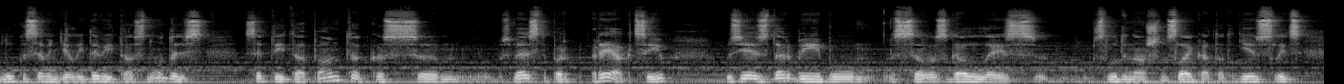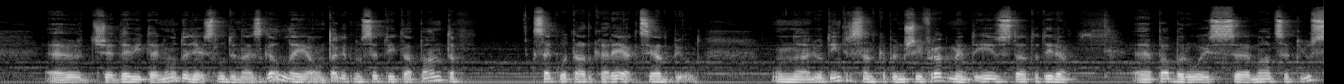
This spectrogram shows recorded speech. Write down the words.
Lūkas evanģēlī 9. nodaļas, 7. panta, kas um, vēsta par reakciju uz Jēzus darbību savas Galilejas sludināšanas laikā. Tātad Jēzus līdz šai 9. nodaļai sludinājis Galilejā, un tagad no 7. panta seko tāda kā reakcija atbildi. Un ļoti interesanti, ka pirms šī fragmenta Jēzus tā tad ir pabarojis mācekļus,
